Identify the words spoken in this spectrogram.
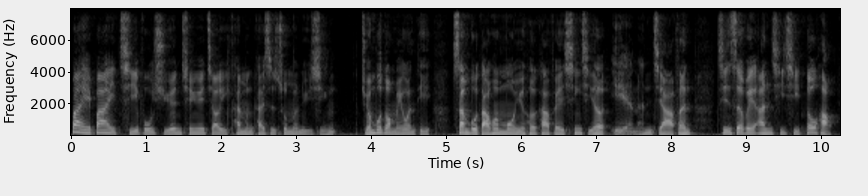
拜拜祈福许愿签约交易开门开市出门旅行，全部都没问题。散步打混摸鱼喝咖啡，星期二也能加分。进设备安机器都好。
